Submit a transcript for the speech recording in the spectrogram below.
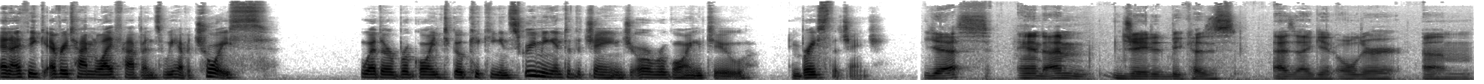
And I think every time life happens, we have a choice whether we're going to go kicking and screaming into the change or we're going to embrace the change. Yes. And I'm jaded because as I get older, um,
